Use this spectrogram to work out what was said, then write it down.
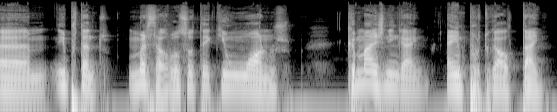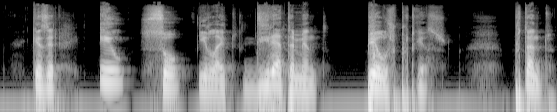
Um, e portanto, Marcelo Rebelo de Sousa tem aqui um ónus que mais ninguém em Portugal tem. Quer dizer, eu sou eleito diretamente pelos portugueses. Portanto,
